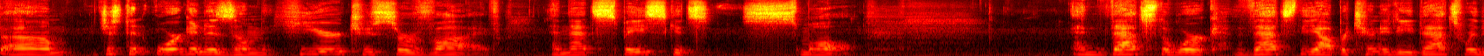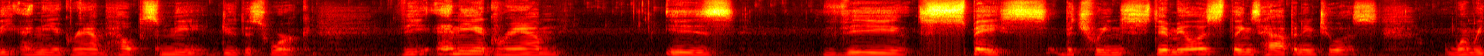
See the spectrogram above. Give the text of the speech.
um, just an organism here to survive. And that space gets small. And that's the work, that's the opportunity, that's where the Enneagram helps me do this work. The Enneagram is the space between stimulus, things happening to us, when we,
